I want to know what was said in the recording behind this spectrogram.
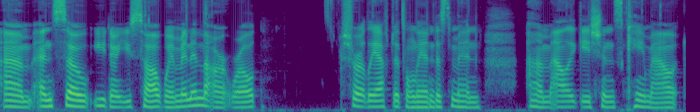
Um, and so, you know, you saw women in the art world shortly after the Landesman um, allegations came out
